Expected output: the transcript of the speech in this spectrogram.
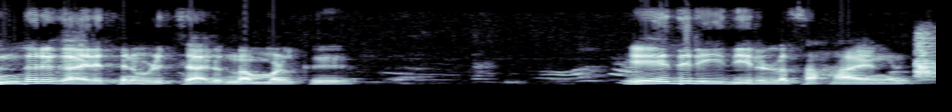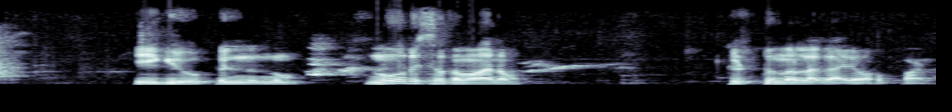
എന്തൊരു കാര്യത്തിന് വിളിച്ചാലും നമ്മൾക്ക് ഏത് രീതിയിലുള്ള സഹായങ്ങളും ഈ ഗ്രൂപ്പിൽ നിന്നും നൂറ് ശതമാനം കിട്ടുന്നുള്ള കാര്യം ഉറപ്പാണ്.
